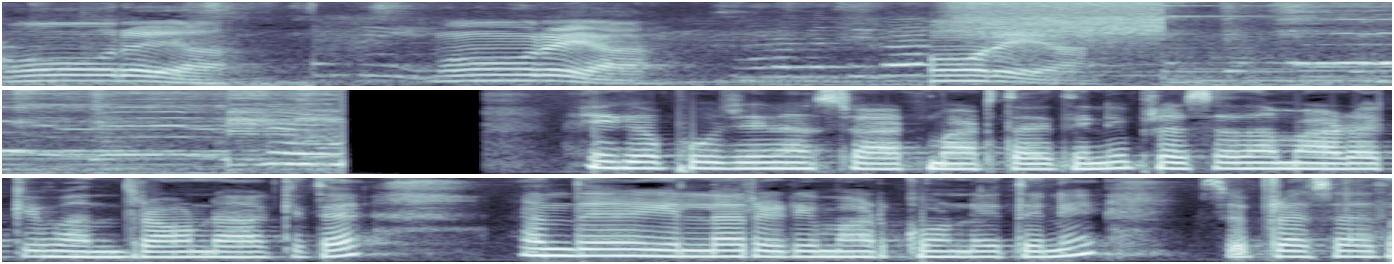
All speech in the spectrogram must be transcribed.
ಮೋರೆಯ. ಮೋರೆಯ. Moria! ಈಗ ಪೂಜೆನ ಸ್ಟಾರ್ಟ್ ಮಾಡ್ತಾ ಇದ್ದೀನಿ. ಪ್ರಸಾದ ಮಾಡೋಕ್ಕೆ ಒಂದು ರೌಂಡ್ ಹಾಕಿದೆ. ಅಂದರೆ ಎಲ್ಲ ರೆಡಿ ಮಾಡ್ಕೊಂಡಿದ್ದೀನಿ. ಸೊ ಪ್ರಸಾದ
